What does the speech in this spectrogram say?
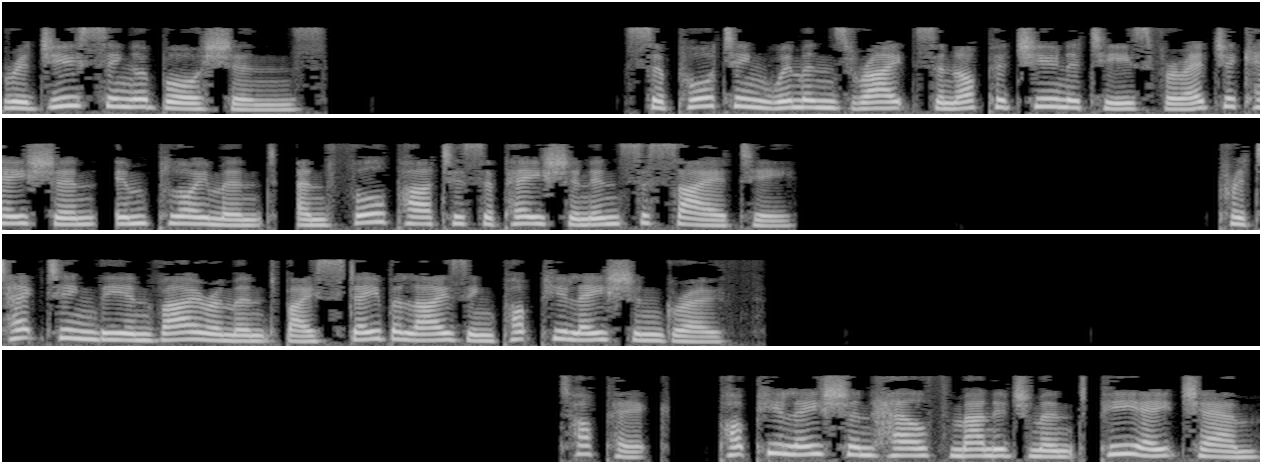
reducing abortions supporting women's rights and opportunities for education, employment, and full participation in society. Protecting the environment by stabilizing population growth. Topic: Population Health Management (PHM).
